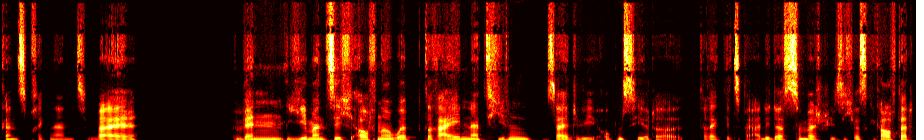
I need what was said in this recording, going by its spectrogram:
ganz prägnant, weil wenn jemand sich auf einer Web3 nativen Seite wie OpenSea oder direkt jetzt bei Adidas zum Beispiel sich was gekauft hat,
